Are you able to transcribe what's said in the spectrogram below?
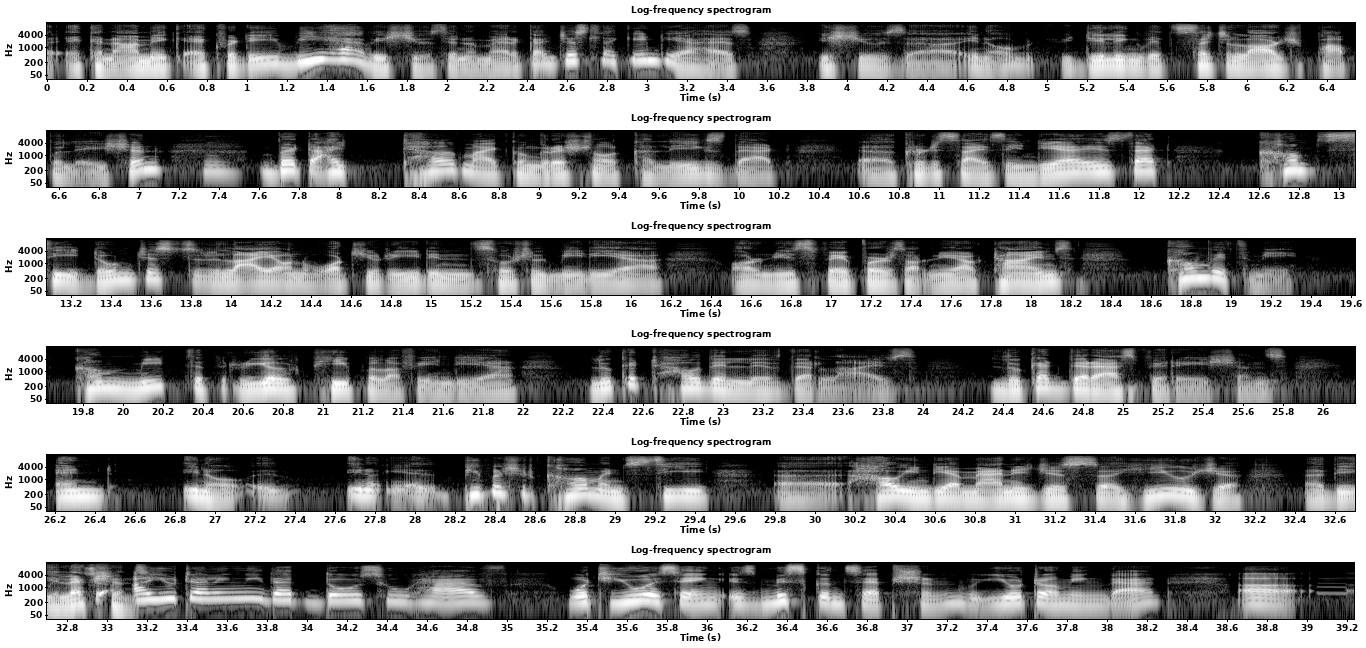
economic equity. We have issues in america just like india has issues you know dealing with such a large population. Mm. but i tell my congressional colleagues that uh, criticize India is that come see, don't just rely on what you read in social media or newspapers or New York Times. Come with me. Come meet the real people of India. look at how they live their lives, look at their aspirations, and you know. uh, You know, uh, people should come and see uh, how India manages uh, huge uh, the elections. Are you telling me that those who have what you are saying is misconception, you're terming that,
